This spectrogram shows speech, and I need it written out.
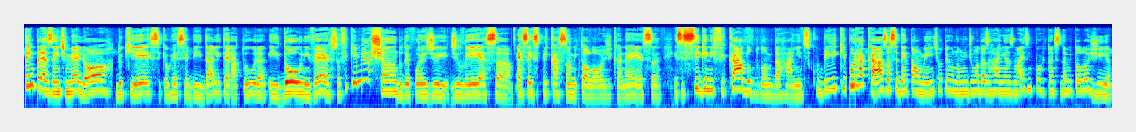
Tem presente melhor do que esse que eu recebi da literatura e do universo? Eu fiquei me achando depois de, de ler essa, essa explicação mitológica, né? Essa, esse significado do nome da rainha. Descobri que, por acaso, acidentalmente, eu tenho o nome de uma das rainhas mais importantes da mitologia.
